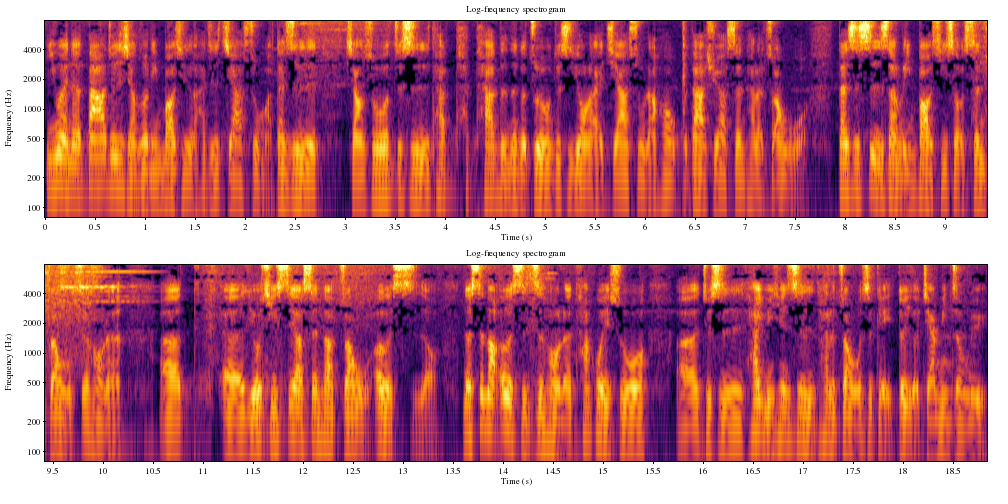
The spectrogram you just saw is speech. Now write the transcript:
因为呢，大家就是想说灵爆骑手它就是加速嘛，但是想说就是它它它的那个作用就是用来加速，然后不大需要升它的专武。但是事实上，灵爆骑手升专武之后呢，呃呃，尤其是要升到专武二十哦。那升到二十之后呢，他会说，呃，就是他原先是他的专武是给队友加命中率，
